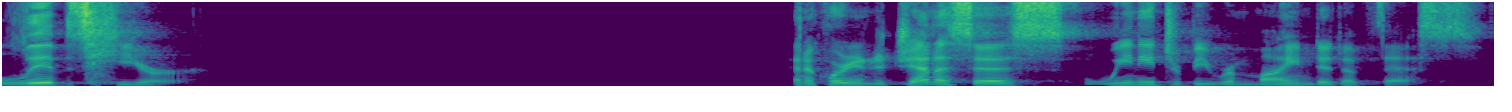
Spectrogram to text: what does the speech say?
lives here. And according to Genesis, we need to be reminded of this.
